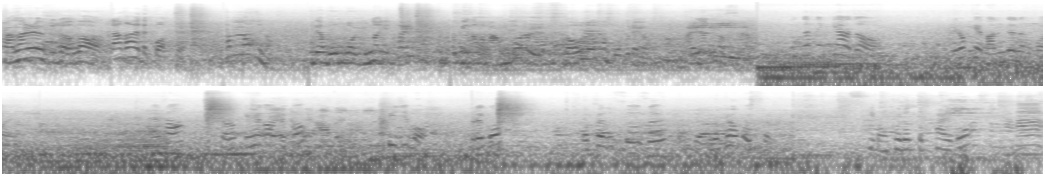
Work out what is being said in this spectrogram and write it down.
안 알려주셔서 작아야 될 것 같아. 한맛이 나. 내가 뭔가 유난히 타이트. 여기다가 망고를 넣어서 먹으래요. 알려주셨어요. 진짜 신기하죠? 이렇게 만드는 거예요. 해서 저렇게 해가지고 뒤집어. 그리고 옆에서 숯을 이렇게 하고 있어요. 이런 그릇도 팔고. 아,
